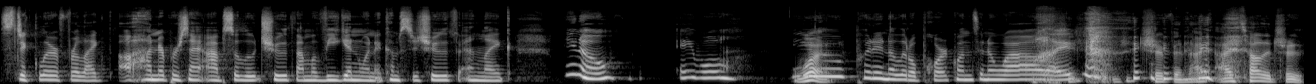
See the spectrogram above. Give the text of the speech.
stickler for like 100% absolute truth. I'm a vegan when it comes to truth. And like, you know, Abel, you put in a little pork once in a while. Like, Tripping. I, I tell the truth.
